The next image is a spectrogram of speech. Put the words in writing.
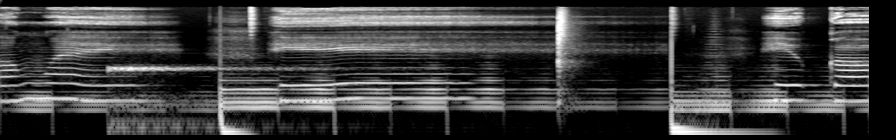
long way here. You go.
